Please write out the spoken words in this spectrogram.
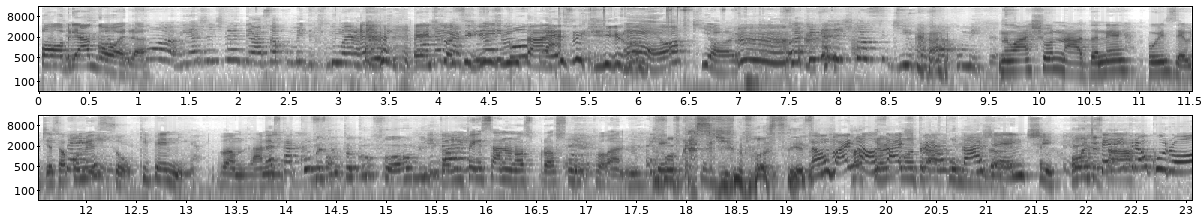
pobre agora. Fome, e a gente vendeu a sua comida que não era comida. A gente conseguiu juntar esse aqui, ó. É, ó aqui, ó. Só que que a gente conseguiu com a sua comida. Não achou nada, né? Pois é, o dia Que só peninha. começou. Que peninha. Vamos, Vai ficar com Mas fome. eu tô com fome. E? Vamos pensar no nosso próximo plano. Eu vou ficar seguindo vocês. Não vai não, sai de perto da gente. Onde Você tá? nem procurou?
